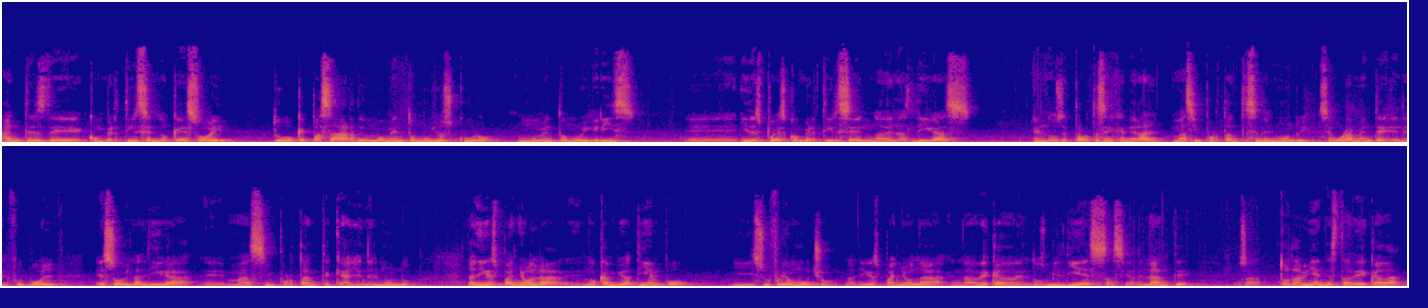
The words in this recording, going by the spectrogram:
antes de convertirse en lo que es hoy, tuvo que pasar de un momento muy oscuro, un momento muy gris, eh, y después convertirse en una de las ligas en los deportes en general más importantes en el mundo y seguramente en el fútbol es hoy la liga eh, más importante que hay en el mundo. La liga española eh, no cambió a tiempo y sufrió mucho. La liga española en la década del 2010 hacia adelante, o sea, todavía en esta década,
